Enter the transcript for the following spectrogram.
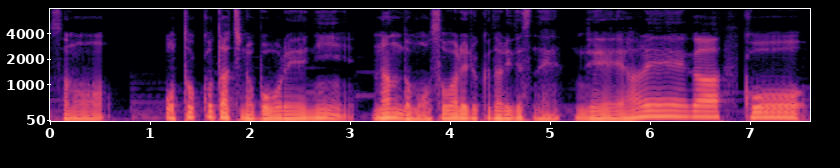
その、男たちの亡霊に何度も襲われるくだりですね。で、あれが、こ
